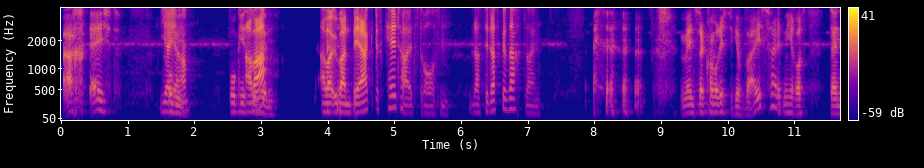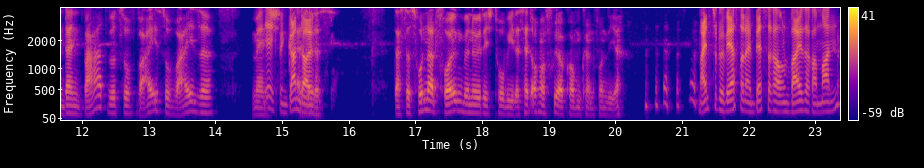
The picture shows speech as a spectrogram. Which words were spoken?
Ach, echt? Ja, Tobi, ja. Wo gehst Aber- du hin? Aber über den Berg ist kälter als draußen. Lass dir das gesagt sein. Mensch, da kommen richtige Weisheiten hier raus. Dein, dein Bart wird so weiß, so weise. Mensch. Ja, ich bin Gandalf. Also das, dass das 100 Folgen benötigt, Tobi, das hätte auch mal früher kommen können von dir. Meinst du, du wärst dann ein besserer und weiserer Mann?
